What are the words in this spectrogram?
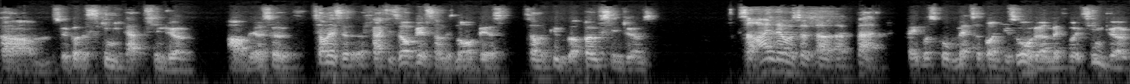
Um, so we've got the skinny fat syndrome. Um, there. So some of the fat is obvious, some is not obvious. Some people got both syndromes. So high levels of, uh, fat make what's called metabolic disorder, metabolic syndrome,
